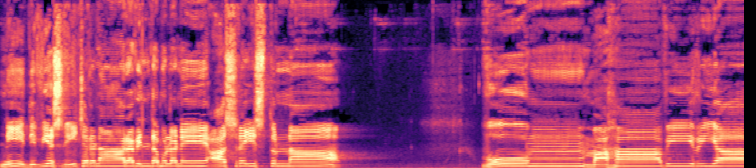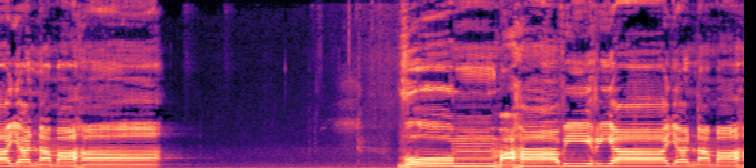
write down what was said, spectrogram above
నీ దివ్య శ్రీచరణారవిందములనే ఆశ్రయిస్తున్నా. ఓం మహావీర్యాయ నమ. ఓం మహావీర్యాయ నమః.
